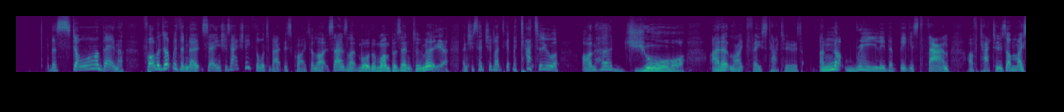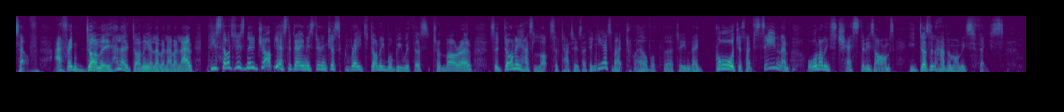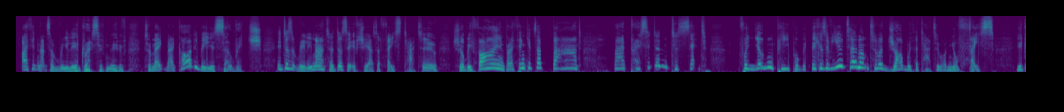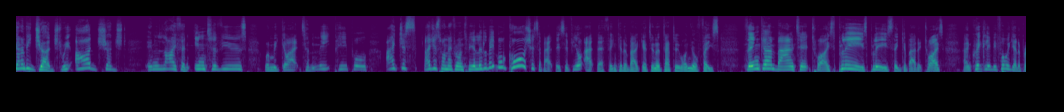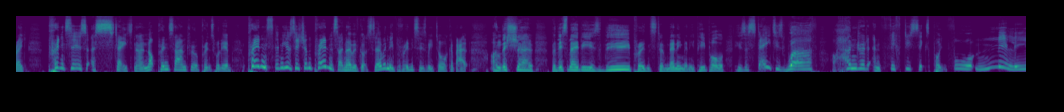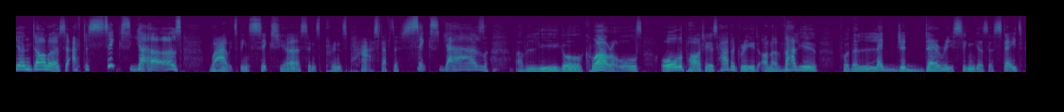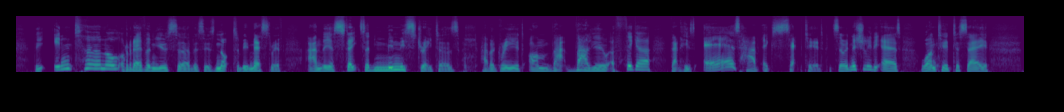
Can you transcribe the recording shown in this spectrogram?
The star then followed up with a note saying she's actually thought about this quite a lot. It sounds like more than 1% to me. And she said she'd like to get the tattoo on her jaw. I don't like face tattoos. I'm not really the biggest fan of tattoos on myself. Our friend Donny, hello Donny, hello, hello, hello. He started his new job yesterday and he's doing just great. Donny will be with us tomorrow. So Donny has lots of tattoos. I think he has about 12 or 13. They're gorgeous. I've seen them all on his chest and his arms. He doesn't have them on his face. I think that's a really aggressive move to make. Now, Cardi B is so rich. It doesn't really matter, does it? If she has a face tattoo, she'll be fine. But I think it's a bad, bad precedent to set for young people because if you turn up to a job with a tattoo on your face, you're going to be judged. We are judged in life and interviews when we go out to meet people. I just I just want everyone to be a little bit more cautious about this. If you're out there thinking about getting a tattoo on your face, think about it twice. Please, please think about it twice. And quickly before we get a break, Prince's estate. Now, not Prince Andrew or Prince William, Prince, the musician Prince. I know we've got so many princes we talk about on this show, but this maybe is the prince to many, many people. His estate is worth $156.4 million. So after six years, Wow, it's been six years since Prince passed. After six years of legal quarrels, all the parties have agreed on a value for the legendary singer's estate. The Internal Revenue Service is not to be messed with, and the estate's administrators have agreed on that value, a figure that his heirs have accepted. So initially, the heirs wanted to say,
